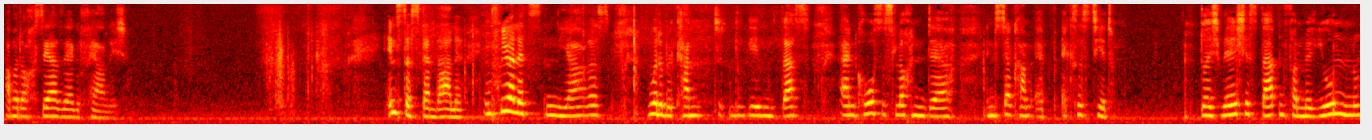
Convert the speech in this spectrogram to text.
aber doch sehr, sehr gefährlich. Insta-Skandale. Im Frühjahr letzten Jahres wurde bekannt gegeben, dass ein großes Loch in der Instagram-App existiert, durch welches Daten von Millionen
